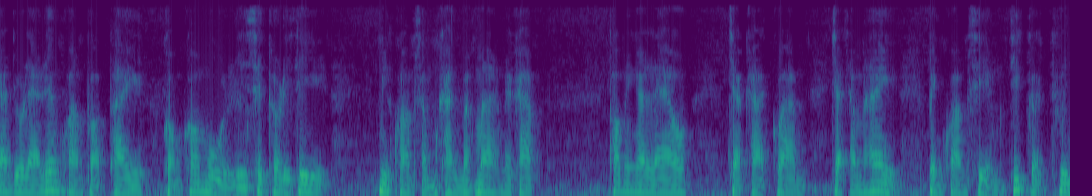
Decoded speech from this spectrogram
การดูแลเรื่องความปลอดภัยของข้อมูลหรือ security มีความสำคัญมากๆนะครับ เพราะไม่งั้นแล้วจะขาดความจะทำให้เป็นความเสี่ยงที่เกิดขึ้น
